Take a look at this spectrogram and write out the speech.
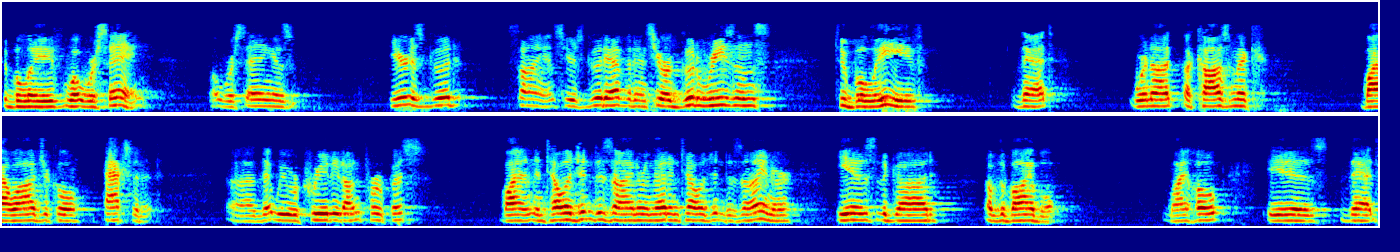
to believe what we're saying. What we're saying is here is good science, here's good evidence, here are good reasons to believe that we're not a cosmic biological accident, uh, that we were created on purpose by an intelligent designer, and that intelligent designer is the God of the Bible. My hope is that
